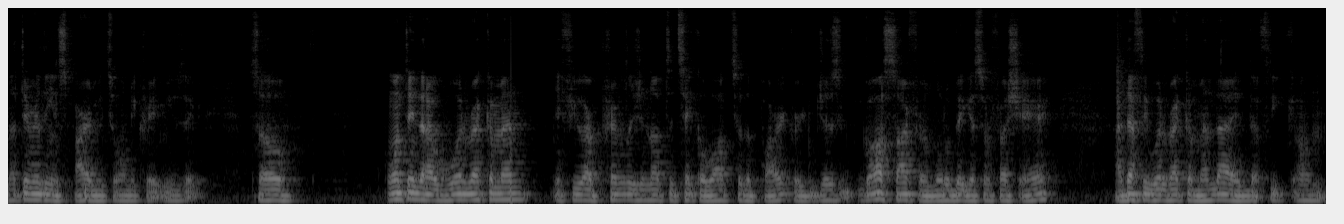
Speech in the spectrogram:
Nothing really inspired me to want to create music. So, one thing that I would recommend if you are privileged enough to take a walk to the park or just go outside for a little bit, get some fresh air, I definitely would recommend that. It definitely um,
